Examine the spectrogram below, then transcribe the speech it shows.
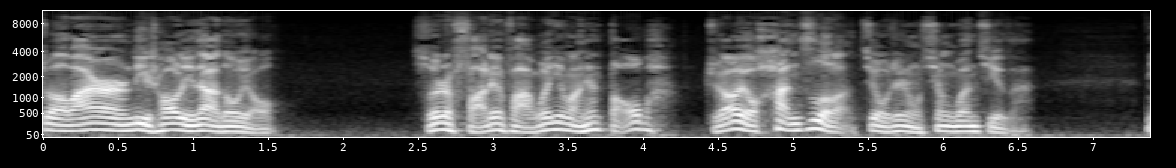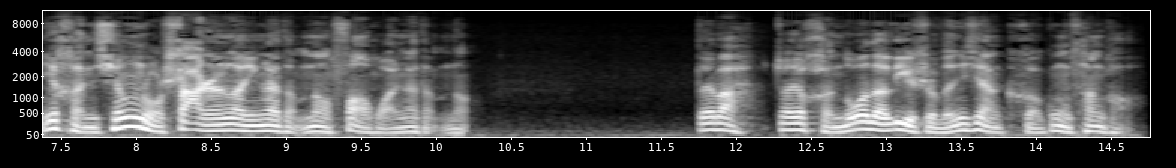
这玩意儿历朝历代都有，随着法律法规你往前倒吧，只要有汉字了，就有这种相关记载。你很清楚杀人了应该怎么弄，放火应该怎么弄，对吧？这有很多的历史文献可供参考。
